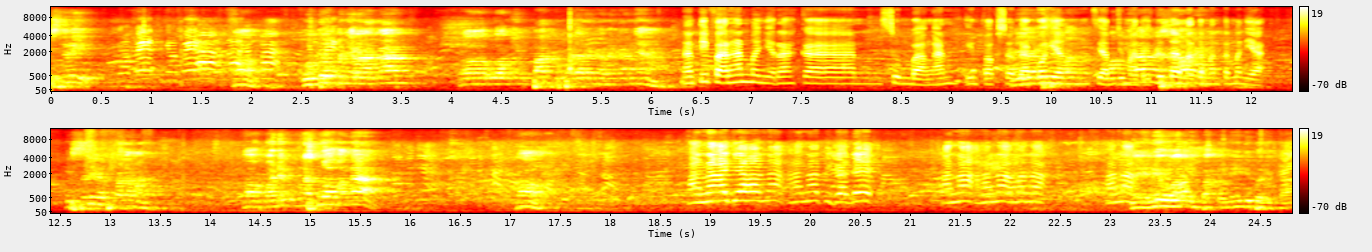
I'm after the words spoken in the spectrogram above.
istri. Nah, untuk menyerahkan eh, uang infak kepada rekan-rekannya. Nanti Farhan menyerahkan sumbangan infak sodakoh yang tiap Jumat itu ke teman-teman ya. Istri yang mana? Oh, pada kelas 2 mangga. Oh, Hana aja Hana, Hana 3D. Hana, Hana mana? Hana. Nah, ini uang infak ini diberikan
